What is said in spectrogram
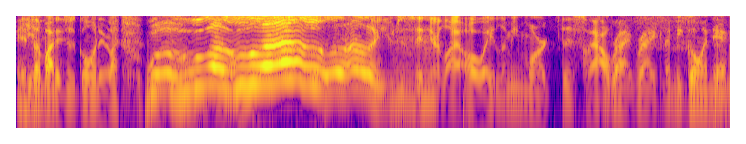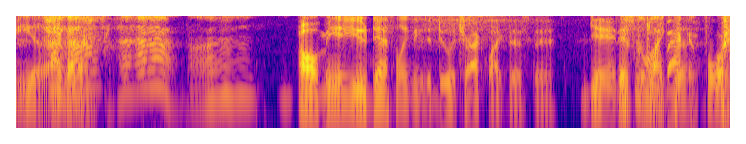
and Yeah. somebody just going there like, "Whoa, whoa, whoa,", whoa," and you just sitting there like, "Oh wait, let me mark this out." Mm-hmm. Right, right. Let me go in there. Let me, uh, I gotta. Oh, me and you definitely need to do a track like this then. Yeah, this Just is going like back the- and forth.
